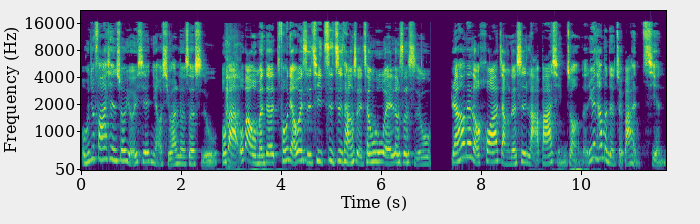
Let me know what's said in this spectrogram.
我们就发现说有一些鸟喜欢垃圾食物。我把 我把我们的蜂鸟喂食器自制糖水称呼为垃圾食物。然后那种花长的是喇叭形状的，因为它们的嘴巴很尖，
